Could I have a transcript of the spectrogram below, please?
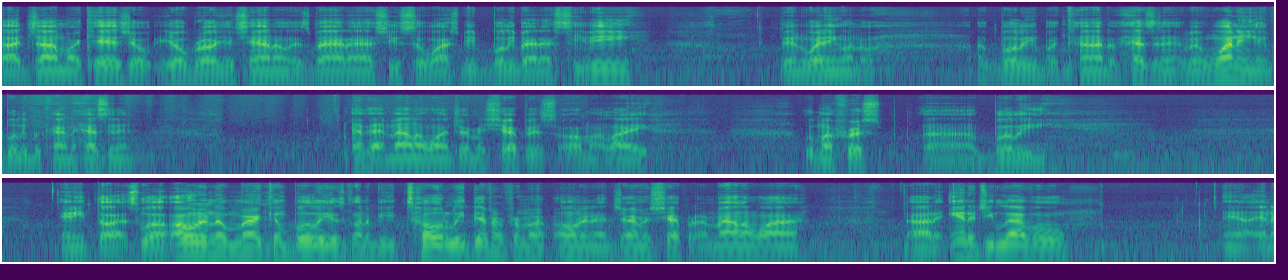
Uh, John Marquez, yo, yo, bro, your channel is badass. Used to watch Bully Badass TV. Been waiting on the a bully but kind of hesitant. Been wanting a bully but kind of hesitant. I've had Malinois German Shepherds all my life. With my first uh, bully, any thoughts? Well, owning an American bully is going to be totally different from owning a German Shepherd or Malinois. Uh, the energy level yeah, and,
